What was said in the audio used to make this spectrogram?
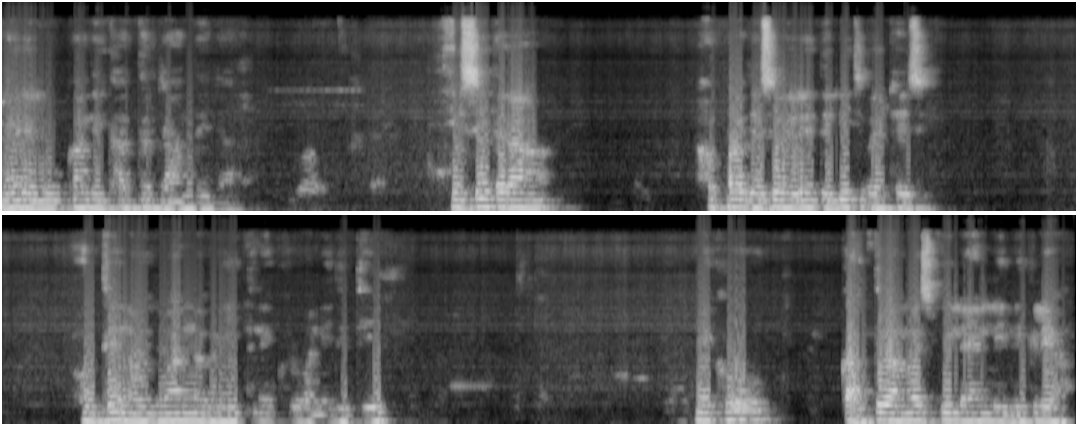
ਜਿਹੜੇ ਲੋਕਾਂ ਦੀ ਖਾਤਰ ਜਾਨ ਦੇ ਜਾਣ। ਇਸੇ ਤਰ੍ਹਾਂ ਆਪਾਂ ਜਿਸ ਵੇਲੇ ਦਿੱਲੀ 'ਚ ਬੈਠੇ ਸੀ, ਉੱਥੇ ਨੌਜਵਾਨ ਨਗਰ ਨਵਨੀਤ ਨੇ ਕੁਰਬਾਨੀ ਦਿੱਤੀ। ਦੇਖੋ, ਘਰ ਤੋਂ ਐਮਐਸਪੀ ਲੈਣ ਲਈ ਨਿਕਲਿਆ।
